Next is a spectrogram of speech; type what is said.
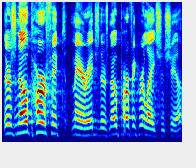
There's no perfect marriage, there's no perfect relationship.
